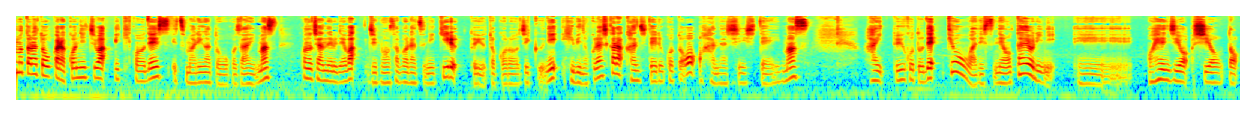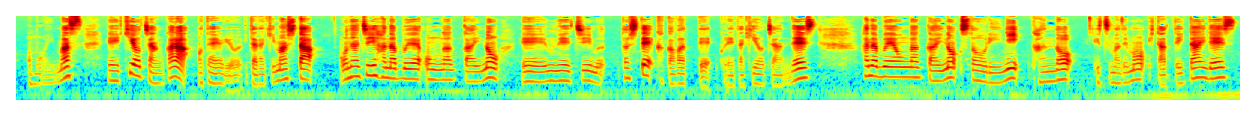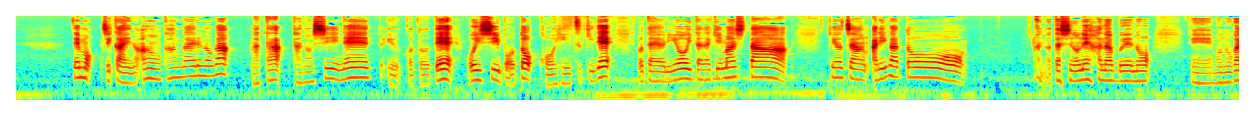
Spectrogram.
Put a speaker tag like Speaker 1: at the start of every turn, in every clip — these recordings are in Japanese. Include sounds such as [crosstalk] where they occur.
Speaker 1: スマトラ島からこんにちは、みきこです。いつもありがとうございます。このチャンネルでは自分をサボらずに生きるというところを軸に日々の暮らしから感じていることをお話ししています。はい。ということで今日はですね、お便りに、えー、お返事をしようと思います。えー、きよちゃんからお便りをいただきました。同じ花笛音楽会の、えー、運営チームとして関わってくれたきよちゃんです。花笛音楽会のストーリーに感動、いつまでも浸っていたいです。でも次回の案を考えるのがまた楽しいねということで、美味しい棒とコーヒー付きでお便りをいただきました。きよちゃんありがとう。あの私のね、花笛の、えー、物語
